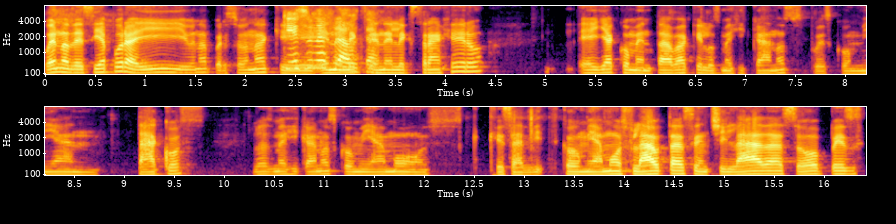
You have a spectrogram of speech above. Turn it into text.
Bueno, decía por ahí una persona que en, El, extranjero ella comentaba que los mexicanos pues comían tacos, los mexicanos comíamos comíamos flautas, enchiladas, sopes,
